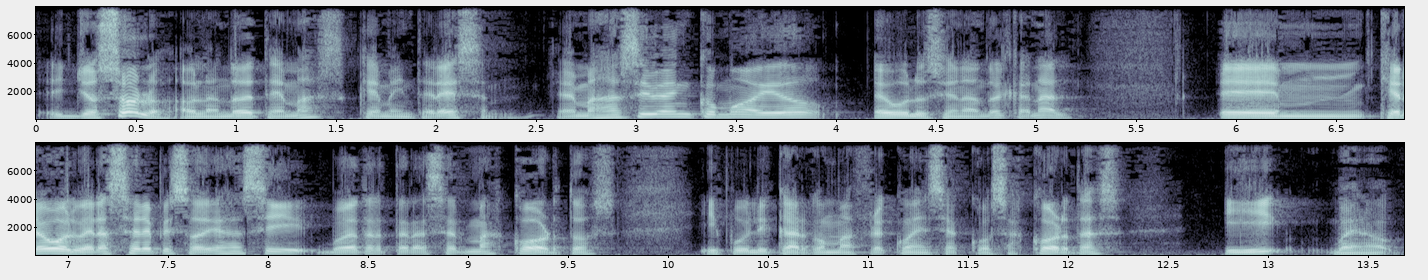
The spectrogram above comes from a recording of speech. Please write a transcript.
Eh, yo solo, hablando de temas que me interesan. Además así ven cómo ha ido evolucionando el canal. Em, quiero volver a hacer episodios así, voy a tratar de hacer más cortos y publicar con más frecuencia cosas cortas y bueno,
